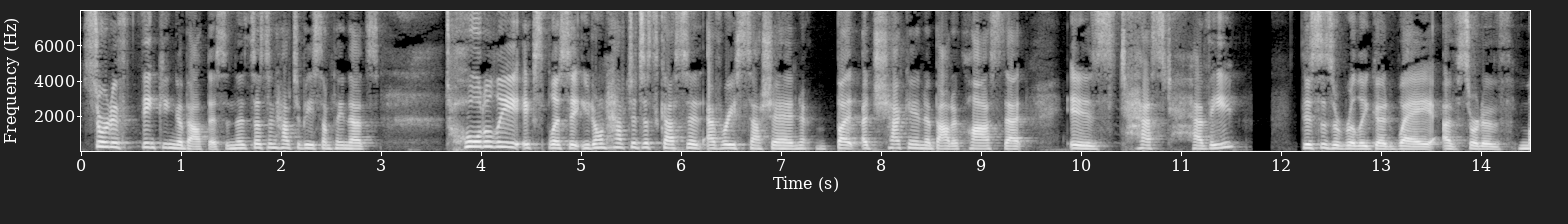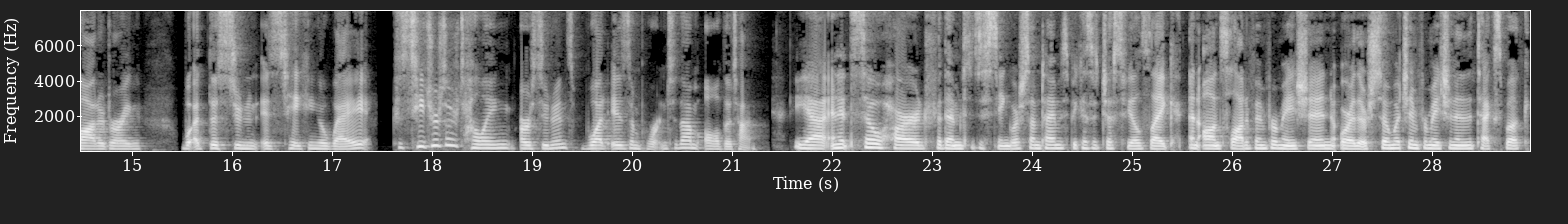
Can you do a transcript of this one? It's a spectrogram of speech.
sort of thinking about this. And this doesn't have to be something that's totally explicit. You don't have to discuss it every session, but a check in about a class that is test heavy. This is a really good way of sort of monitoring what the student is taking away because teachers are telling our students what is important to them all the time. Yeah, and it's so hard for them to distinguish sometimes because it just feels like an onslaught of information or there's so much information in the textbook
